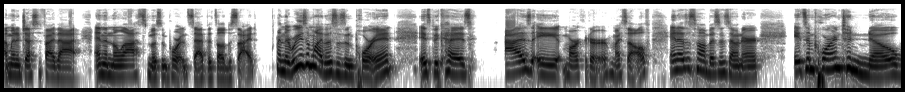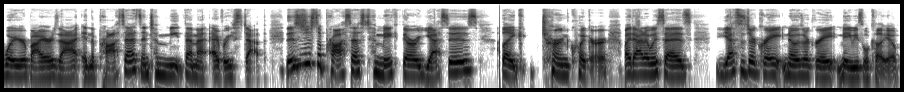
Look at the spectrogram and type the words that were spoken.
I'm going to justify that. And then the last most important step is I'll decide. And the reason why this is important is because as a marketer myself and as a small business owner, it's important to know where your buyer's at in the process and to meet them at every step. This is just a process to make their yeses like turn quicker. My dad always says, yeses are great, nos are great, maybes will kill you.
